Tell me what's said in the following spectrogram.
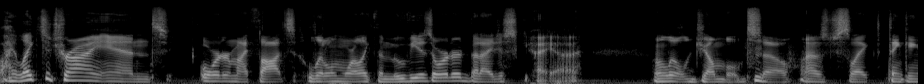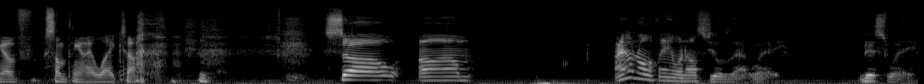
I like to try and order my thoughts a little more like the movie is ordered, but I just I uh, I'm a little jumbled, so I was just like thinking of something I liked. So, um, I don't know if anyone else feels that way, this way,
